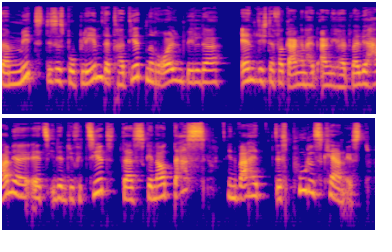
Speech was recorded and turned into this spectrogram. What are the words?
damit dieses Problem der tradierten Rollenbilder endlich der Vergangenheit angehört? Weil wir haben ja jetzt identifiziert, dass genau das in Wahrheit des Pudels Kern ist.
